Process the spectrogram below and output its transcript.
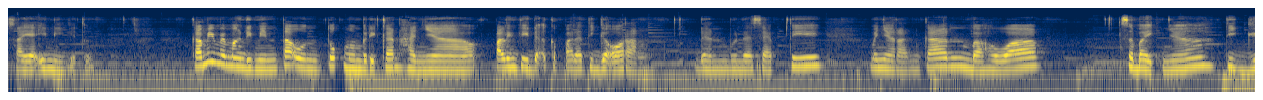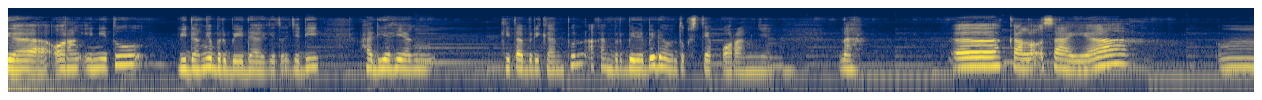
saya ini gitu. Kami memang diminta untuk memberikan hanya paling tidak kepada tiga orang. Dan Bunda Septi menyarankan bahwa sebaiknya tiga orang ini tuh bidangnya berbeda gitu. Jadi hadiah yang kita berikan pun akan berbeda-beda untuk setiap orangnya. Nah eh, kalau saya hmm,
